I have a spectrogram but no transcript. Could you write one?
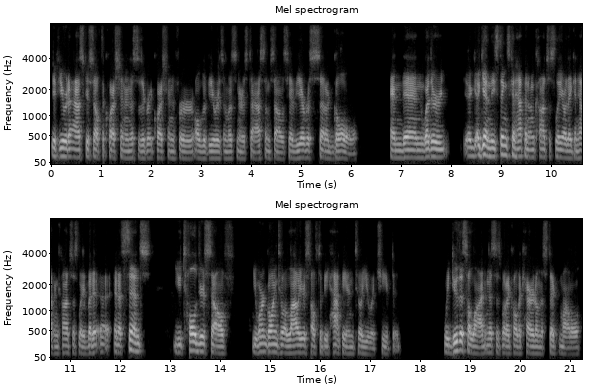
if you were to ask yourself the question, and this is a great question for all the viewers and listeners to ask themselves have you ever set a goal? And then whether, again, these things can happen unconsciously or they can happen consciously, but uh, in a sense, you told yourself you weren't going to allow yourself to be happy until you achieved it. We do this a lot, and this is what I call the carrot on the stick model,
